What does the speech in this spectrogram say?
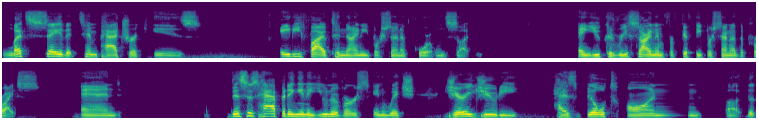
let's say that Tim Patrick is 85 to 90% of Courtland Sutton. And you could re-sign him for 50% of the price. And this is happening in a universe in which Jerry Jeudy has built on uh, the,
